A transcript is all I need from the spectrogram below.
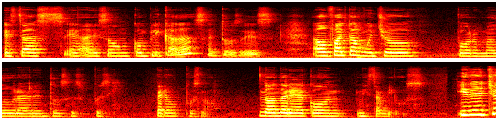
estas edades son complicadas, entonces aún falta mucho por madurar, entonces pues sí, pero pues no, no andaría con mis amigos. Y de hecho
